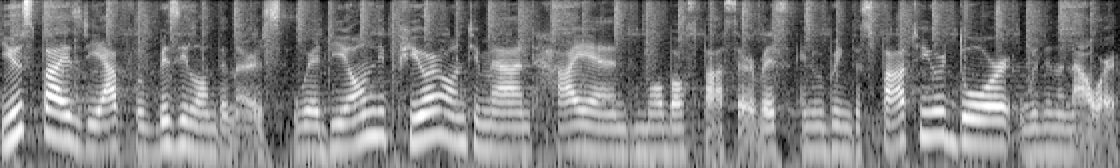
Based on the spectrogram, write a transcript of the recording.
USPA is the app for busy Londoners. We're the only pure on-demand, high-end mobile spa service and we bring the spa to your door within an hour.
